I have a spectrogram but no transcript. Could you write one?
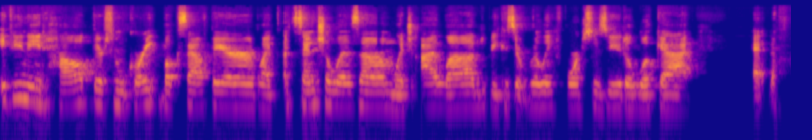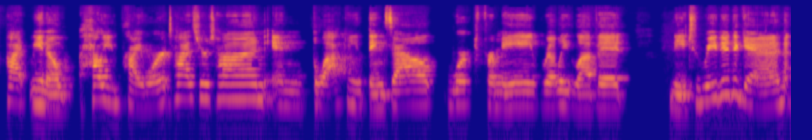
If you need help, there's some great books out there like Essentialism, which I loved because it really forces you to look at how, you know how you prioritize your time and blocking things out worked for me really love it. Need to read it again.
